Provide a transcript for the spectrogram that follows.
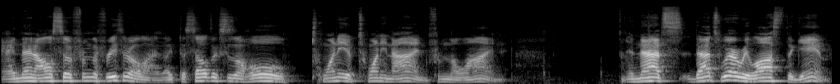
and then also from the free throw line. Like the Celtics as a whole, 20 of 29 from the line. And that's that's where we lost the game.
